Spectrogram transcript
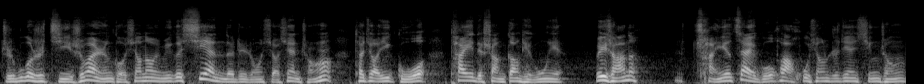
只不过是几十万人口，相当于一个县的这种小县城，它叫一国，它也得上钢铁工业。为啥呢？产业在国化，互相之间形成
